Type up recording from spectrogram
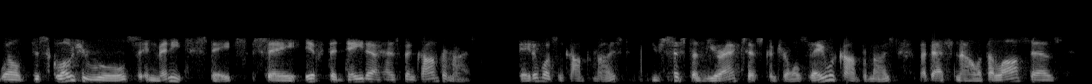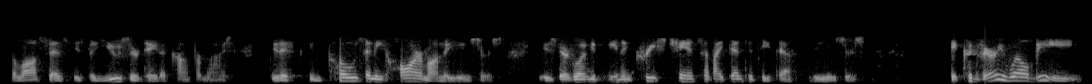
Well, disclosure rules in many states say if the data has been compromised. Data wasn't compromised. Your system, your access controls, they were compromised, but that's not what the law says. The law says, is the user data compromised? Did it impose any harm on the users? Is there going to be an increased chance of identity theft for the users? It could very well be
